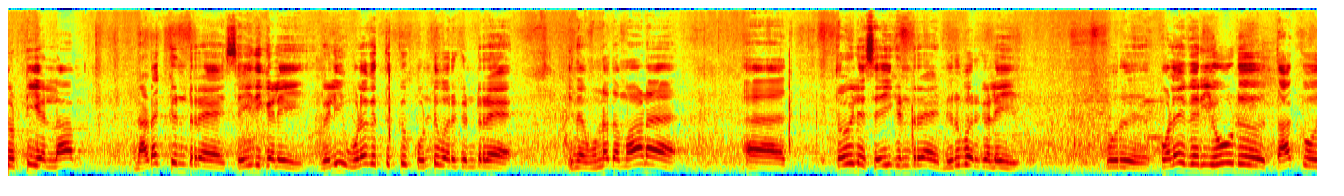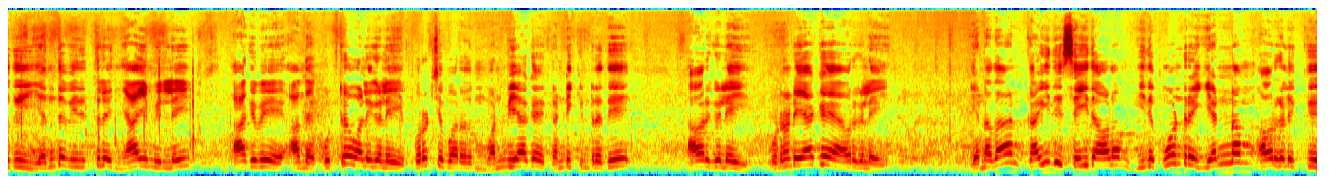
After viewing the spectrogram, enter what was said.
தொட்டியெல்லாம் நடக்கின்ற செய்திகளை வெளி உலகத்துக்கு கொண்டு வருகின்ற இந்த உன்னதமான தொழிலை செய்கின்ற நிருபர்களை ஒரு கொலைவெறியோடு தாக்குவது எந்த விதத்தில் நியாயம் இல்லை ஆகவே அந்த குற்றவாளிகளை புரட்சி பாரதம் வன்மையாக கண்டிக்கின்றது. அவர்களை உடனடியாக அவர்களை என்னதான் கைது செய்தாலும் இது போன்ற எண்ணம் அவர்களுக்கு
